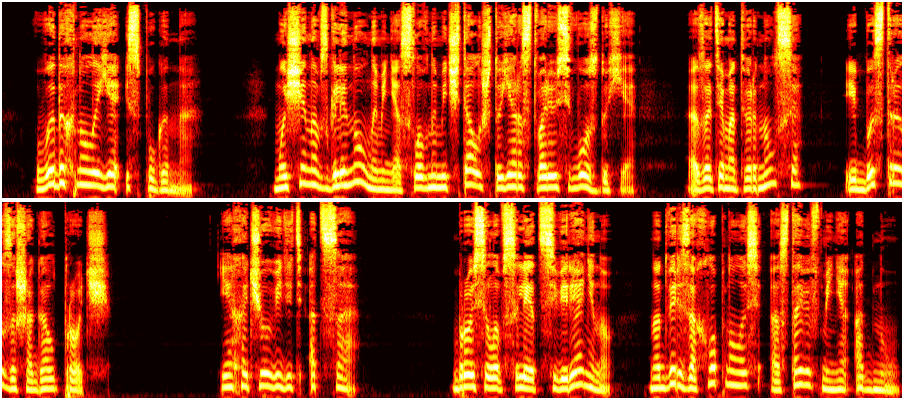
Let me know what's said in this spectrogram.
— выдохнула я испуганно. Мужчина взглянул на меня, словно мечтал, что я растворюсь в воздухе, а затем отвернулся и быстро зашагал прочь. «Я хочу увидеть отца», — бросила вслед северянину, но дверь захлопнулась, оставив меня одну.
